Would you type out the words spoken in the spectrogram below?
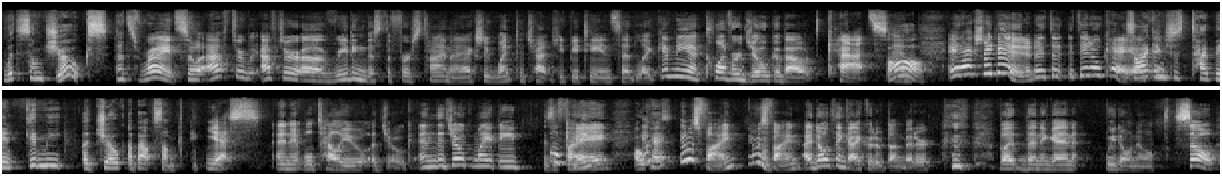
with some jokes. That's right. So after after uh, reading this the first time, I actually went to ChatGPT and said, like, give me a clever joke about cats. Oh, and it actually did. It, it, it did okay. So I, I can just type in, give me a joke about something. Yes and it will tell you a joke. And the joke might be Is okay. it funny? Okay. It was, it was fine. It was hmm. fine. I don't think I could have done better. but then again, we don't know. So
